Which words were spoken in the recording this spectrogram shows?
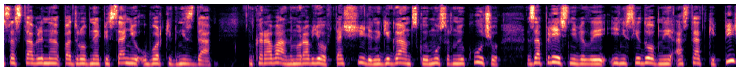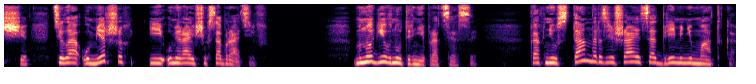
составлено подробное описание уборки гнезда — Караваны муравьев тащили на гигантскую мусорную кучу заплесневелые и несъедобные остатки пищи тела умерших и умирающих собратьев. Многие внутренние процессы, как неустанно разрешается от бремени матка,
